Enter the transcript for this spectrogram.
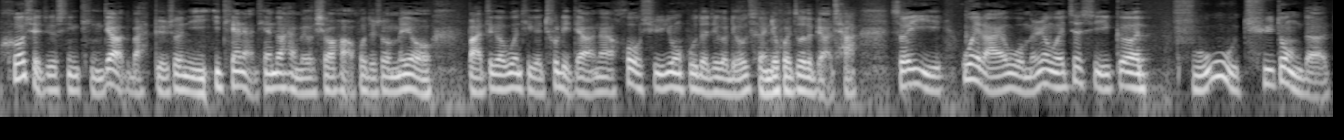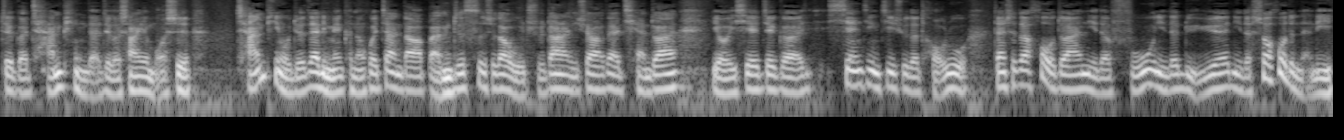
喝水这个事情停掉，对吧？比如说你一天两天都还没有修好，或者说没有把这个问题给处理掉，那后续用户的这个留存就会做的比较差。所以未来我们认为这是一个服务驱动的这个产品的这个商业模式。产品我觉得在里面可能会占到百分之四十到五十，当然你需要在前端有一些这个先进技术的投入，但是在后端你的服务、你的履约、你的售后的能力，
